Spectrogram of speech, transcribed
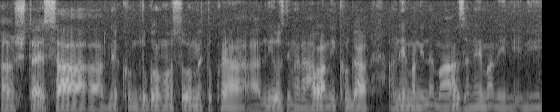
A šta je sa nekom drugom osobom eto, koja nije uznemeravala nikoga, a nema ni namaza, nema ni, ni, ni,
